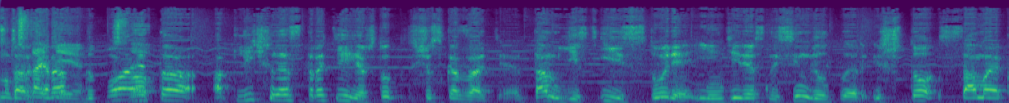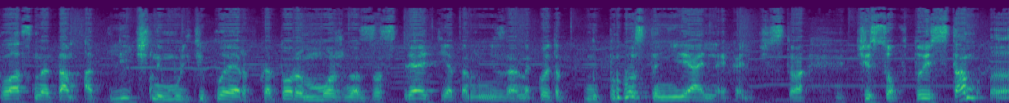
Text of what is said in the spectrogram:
ну, кстати... 2 снова... это отличная стратегия, что тут еще сказать. Там есть и история, и интересный синглплеер, и что самое классное, там отличный мультиплеер, в котором можно застрять, я там, не знаю, на какое-то ну, просто нереальное количество часов. То есть там э,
